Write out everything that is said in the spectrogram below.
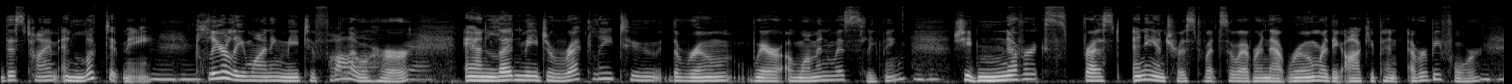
this time and looked at me, mm-hmm. clearly wanting me to follow, her. Yeah and led me directly to the room where a woman was sleeping. Mm-hmm. She'd never expressed any interest whatsoever in that room or the occupant ever before. Mm-hmm.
